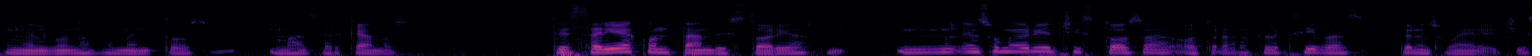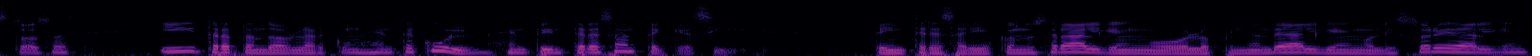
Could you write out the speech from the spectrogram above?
en algunos momentos más cercanos. Te estaría contando historias, en su mayoría chistosas, otras reflexivas, pero en su mayoría chistosas, y tratando de hablar con gente cool, gente interesante, que si te interesaría conocer a alguien, o la opinión de alguien, o la historia de alguien,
